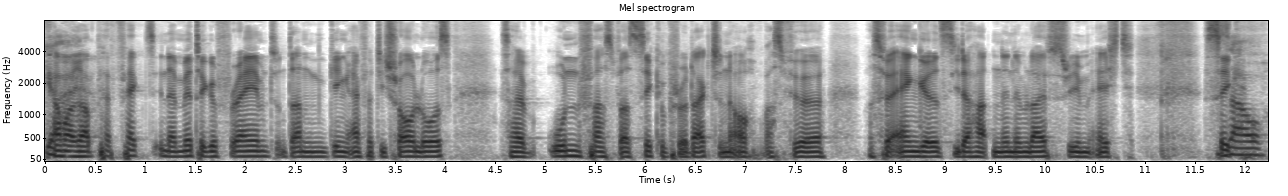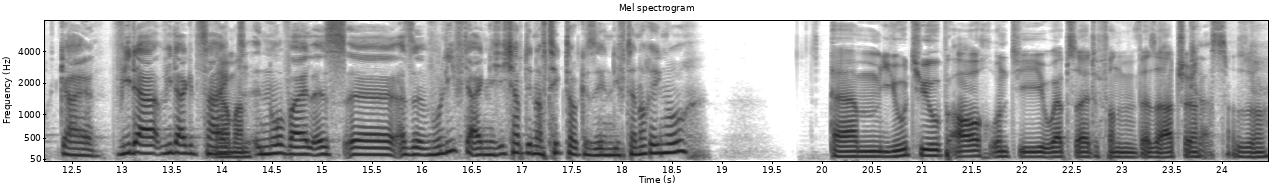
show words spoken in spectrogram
Geil. Kamera perfekt in der Mitte geframed. Und dann ging einfach die Show los. Deshalb unfassbar sicke Production. Auch was für was für Angles die da hatten in dem Livestream. Echt sick. Sau, geil. Wieder, wieder gezeigt, ja, nur weil es, äh, also wo lief der eigentlich? Ich habe den auf TikTok gesehen. Lief der noch irgendwo? Ähm, YouTube auch und die Webseite von Versace. Krass. Also.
